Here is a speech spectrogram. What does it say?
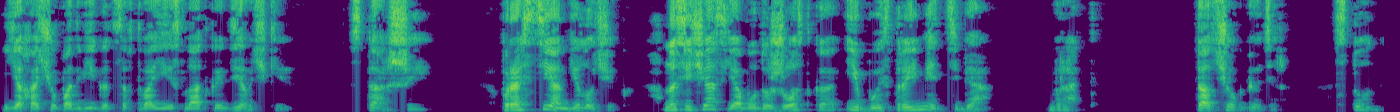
я хочу подвигаться в твоей сладкой девочке. Старший. Прости, ангелочек, но сейчас я буду жестко и быстро иметь тебя. Брат. Толчок бедер. Стоны.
